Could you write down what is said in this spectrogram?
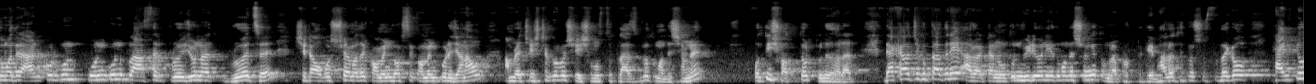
তোমাদের আর কোন কোন কোন ক্লাসের প্রয়োজন রয়েছে সেটা অবশ্যই আমাদের কমেন্ট বক্সে কমেন্ট করে জানাও। আমরা চেষ্টা করব সেই সমস্ত ক্লাসগুলো তোমাদের সামনে অতি সত্তর তুলে ধরার। দেখা হচ্ছে খুব তাড়াতাড়ি আরও একটা নতুন ভিডিও নিয়ে তোমাদের সঙ্গে। তোমরা প্রত্যেকে ভালো থেকো, সুস্থ থেকো। Thank you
